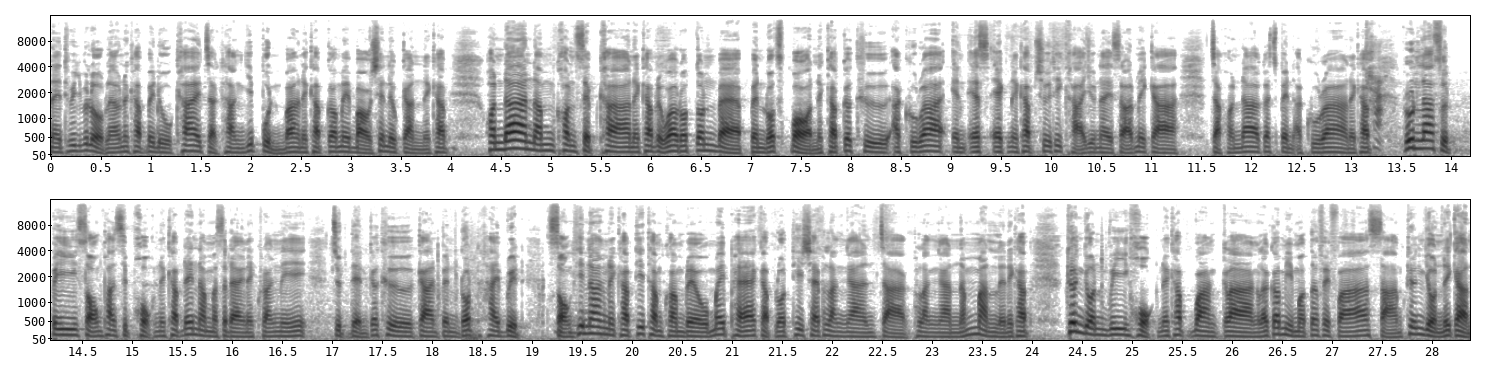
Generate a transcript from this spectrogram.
ในทวีปยุโรปแล้วนะครับไปดูค่ายจากทางญี่ปุ่นบ้างนะครับก็ไม่เบาเช่นเดียวกันนะครับ Honda นำคอนเซปต์คาร์นะครับหรือว่ารถต้นแบบเป็นรถสปอร์ตนะครับก็คือ Acura NSX นะครับชื่อที่ขายอยู่ในสหรัฐอเมริกา จาก Honda ก็จะเป็น Acura นะครับค่ะรุ่นล่าสุดปี 2016 นะครับได้นำมาแสดงในครั้งนี้ จุดเด่นก็คือการเป็นรถไฮบริด2ที่นั่งนะครับที่ทำความเร็วไม่แพ้กับรถที่ใช้พลังงานจากพลังงานน้ำมันเลยนะครับเครื่องยนต์ V6 นะครับวางกลาง แล้วก็มีมอเตอร์ไฟฟ้า 3 เครื่องยนต์ด้วยกัน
